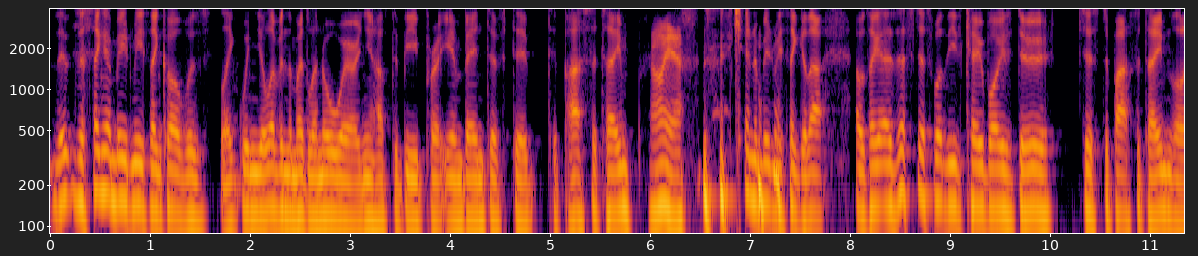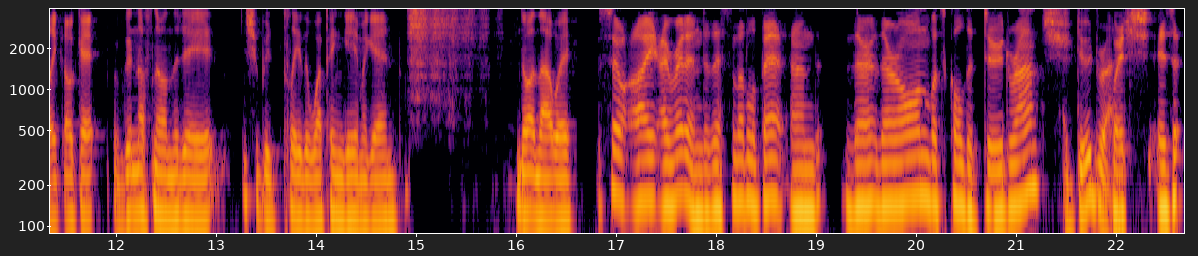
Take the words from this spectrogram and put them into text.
the the thing it made me think of was like when you live in the middle of nowhere and you have to be pretty inventive to to pass the time. Oh yeah. it kind of made me think of that. I was like, is this just what these cowboys do just to pass the time? They're like, okay, we've got nothing on the day. Should we play the whipping game again? Not in that way. So I, I read into this a little bit, and they're they're on what's called a dude ranch, A dude ranch. which is a,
